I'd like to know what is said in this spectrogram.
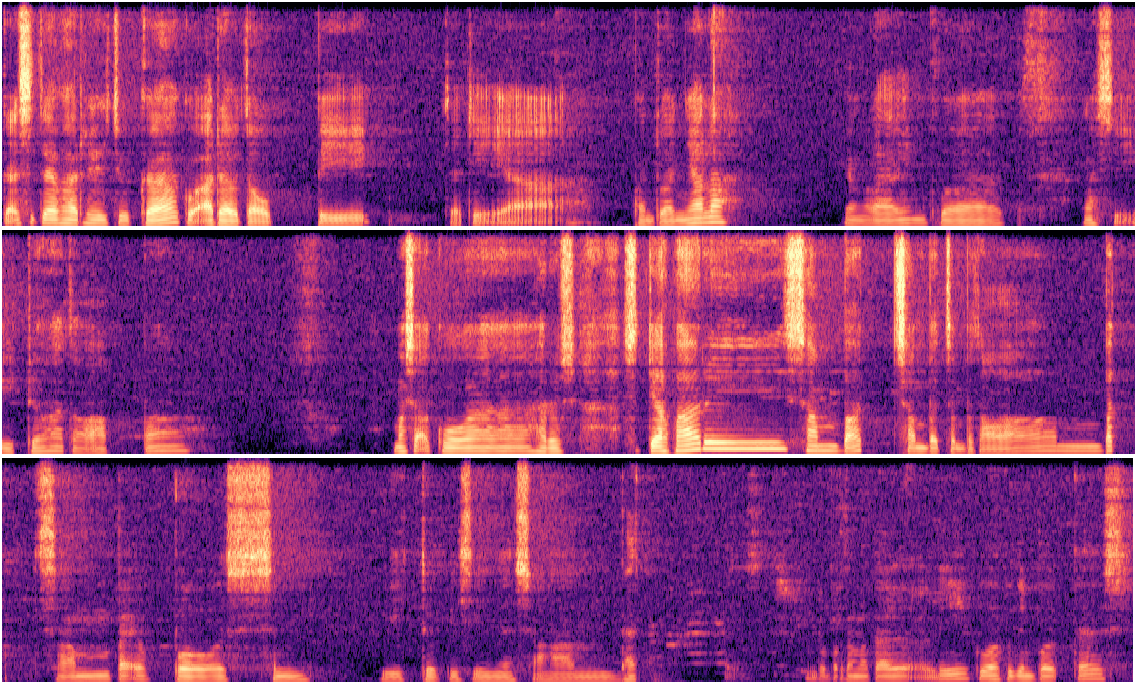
Gak setiap hari juga gua ada topik. Jadi ya bantuannya lah yang lain buat ngasih ide atau apa masa gua harus setiap hari sambat sambat sambat sambat sampai bosen hidup isinya sambat. Untuk pertama kali gua bikin podcast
